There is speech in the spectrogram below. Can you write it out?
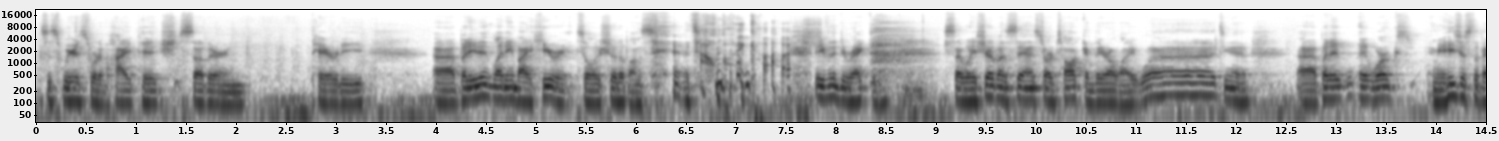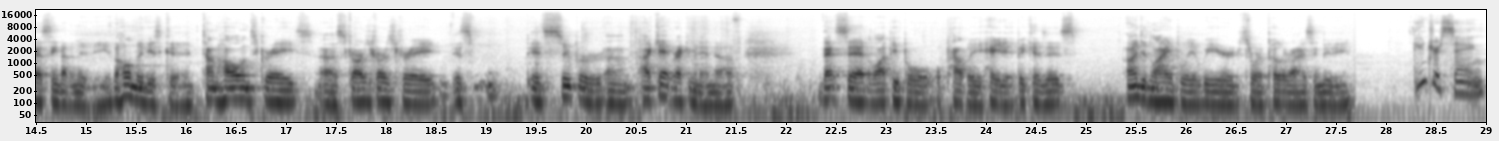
It's this weird sort of high pitched Southern parody. Uh, but he didn't let anybody hear it until he showed up on set. oh my god! even the director. So when he showed up on set and started talking, they were like, "What?" You know. Uh, but it, it works. I mean, he's just the best thing about the movie. The whole movie is good. Tom Holland's great. Uh, Skarsgård's great. It's it's super. Um, I can't recommend it enough. That said, a lot of people will probably hate it because it's undeniably a weird, sort of polarizing movie. Interesting.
